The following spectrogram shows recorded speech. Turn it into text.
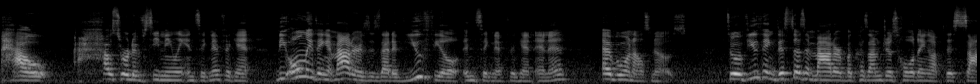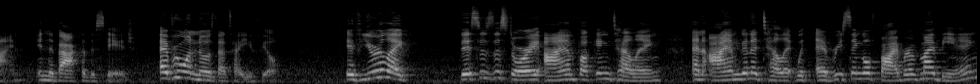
how how sort of seemingly insignificant the only thing it matters is that if you feel insignificant in it everyone else knows so if you think this doesn't matter because i'm just holding up this sign in the back of the stage everyone knows that's how you feel if you're like this is the story i am fucking telling and i am going to tell it with every single fiber of my being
